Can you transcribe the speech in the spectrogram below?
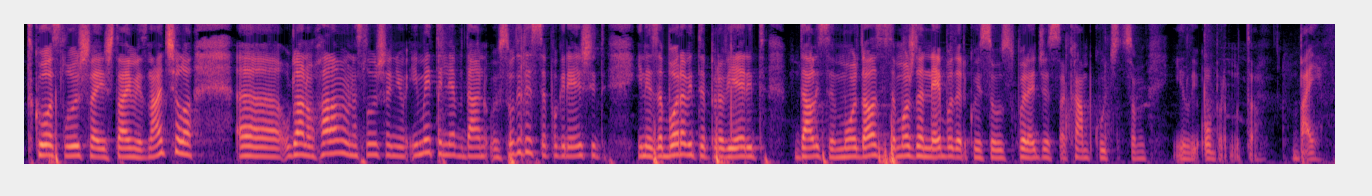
tko sluša i šta im je značilo. Uglavnom, hvala vam na slušanju, imajte lijep dan, usudite se pogriješiti i ne zaboravite provjeriti da li se, da li se možda neboder koji se uspoređuje sa kamp kućicom ili obrnuto. Bye!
